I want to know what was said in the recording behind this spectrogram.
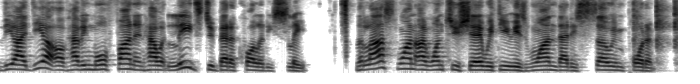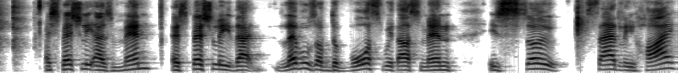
the idea of having more fun and how it leads to better quality sleep. The last one I want to share with you is one that is so important, especially as men, especially that levels of divorce with us men is so sadly high.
